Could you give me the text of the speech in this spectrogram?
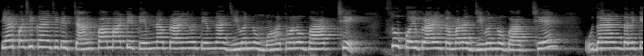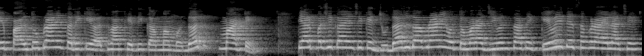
ત્યાર પછી કહે છે કે ચાંપા માટે તેમના પ્રાણીઓ તેમના જીવનનો મહત્વનો ભાગ છે. શું કોઈ પ્રાણી તમારા જીવનનો ભાગ છે? ઉદાહરણ તરીકે પાલતુ પ્રાણી તરીકે અથવા ખેતીકામમાં મદદ માટે. ત્યાર પછી કહે છે કે જુદા જુદા પ્રાણીઓ તમારા જીવન સાથે કેવી રીતે સંકળાયેલા છે?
